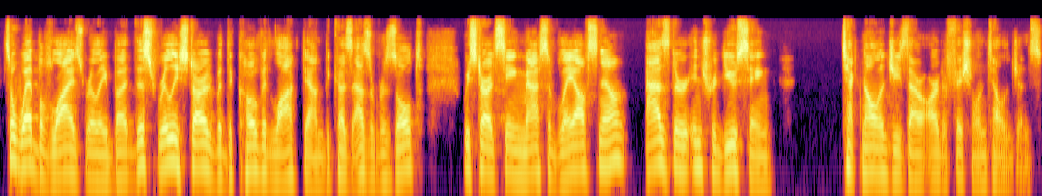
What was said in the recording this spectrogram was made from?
it's a web of lies, really. But this really started with the COVID lockdown because as a result, we started seeing massive layoffs now as they're introducing technologies that are artificial intelligence.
